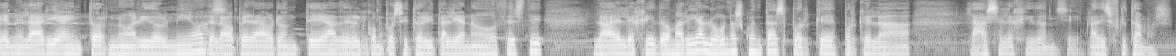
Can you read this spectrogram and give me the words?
en el área en torno al idol mío de la ópera Orontea del compositor italiano Cesti. La ha elegido María. Luego nos cuentas por qué, porque la, la has elegido. Sí. La disfrutamos.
